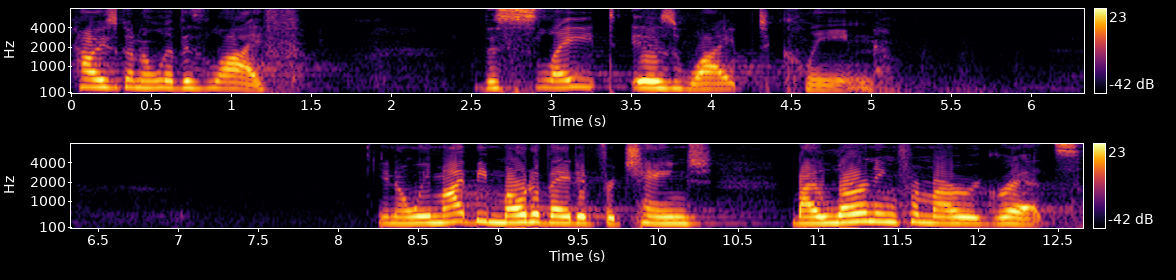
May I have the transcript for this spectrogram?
how he's going to live his life, the slate is wiped clean. You know, we might be motivated for change by learning from our regrets.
